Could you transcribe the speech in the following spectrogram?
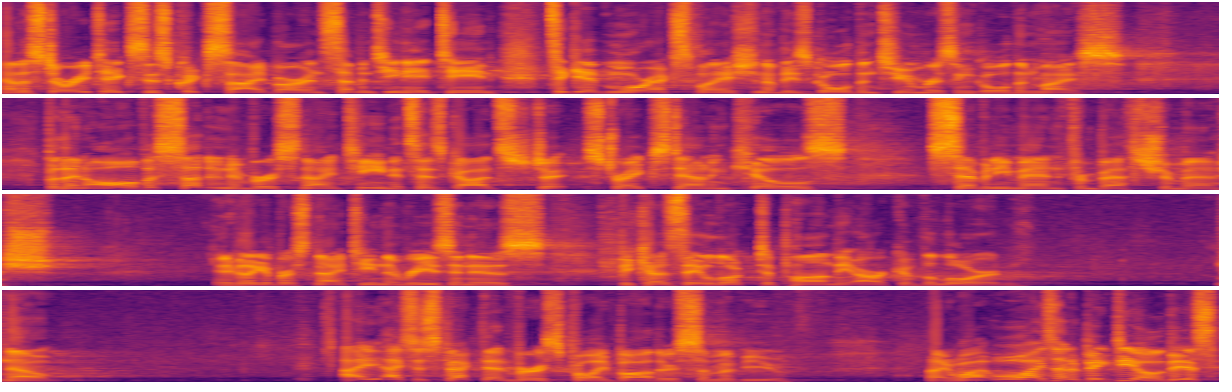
Now, the story takes this quick sidebar in 1718 to give more explanation of these golden tumors and golden mice. But then all of a sudden in verse 19, it says God stri- strikes down and kills 70 men from Beth Shemesh. And if you look at verse 19, the reason is because they looked upon the ark of the Lord. Now, I, I suspect that verse probably bothers some of you. Like, why, why is that a big deal? They just,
